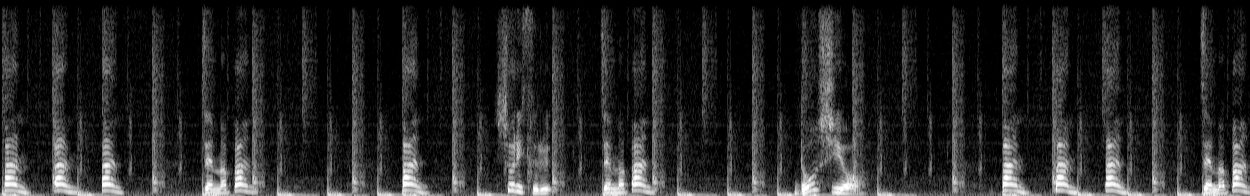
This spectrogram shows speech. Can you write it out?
パンパンパン。ゼマパン。パン。処理する。ゼンマパン。どうしよう。パンパンパン。ゼマパン。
